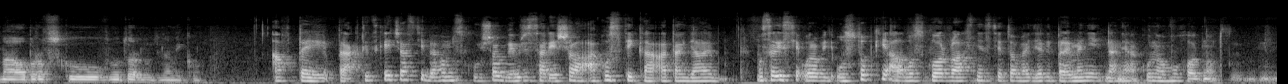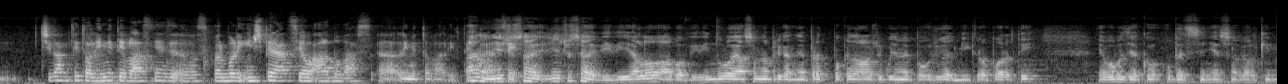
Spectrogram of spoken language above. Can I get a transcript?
má obrovskú vnútornú dynamiku. A v tej praktickej časti behom skúšok viem, že sa riešila akustika a tak ďalej. Museli ste urobiť ústupky alebo skôr vlastne ste to vedeli premeniť na nejakú novú hodnotu? Či vám tieto limity vlastne e, skôr boli inšpiráciou alebo vás e, limitovali v tej Áno, práci? niečo sa, niečo sa aj vyvíjalo alebo vyvinulo. Ja som napríklad nepredpokladal, že budeme používať mikroporty. Ja vôbec ako obecne nie som veľkým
